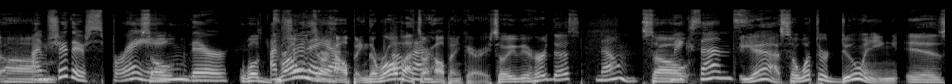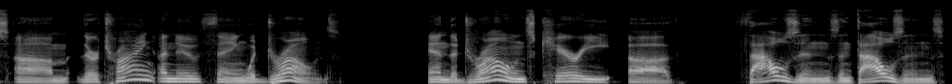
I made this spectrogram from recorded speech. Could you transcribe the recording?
um, I'm sure they're spraying. So, they're well, drones sure are have, helping. The robots okay. are helping, Carrie. So have you heard this? No. So makes sense. Yeah. So what they're doing is um, they're trying a new thing with drones, and the drones carry uh, thousands and thousands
